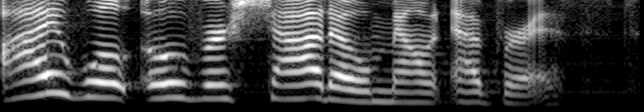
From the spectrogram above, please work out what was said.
I will overshadow Mount Everest.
